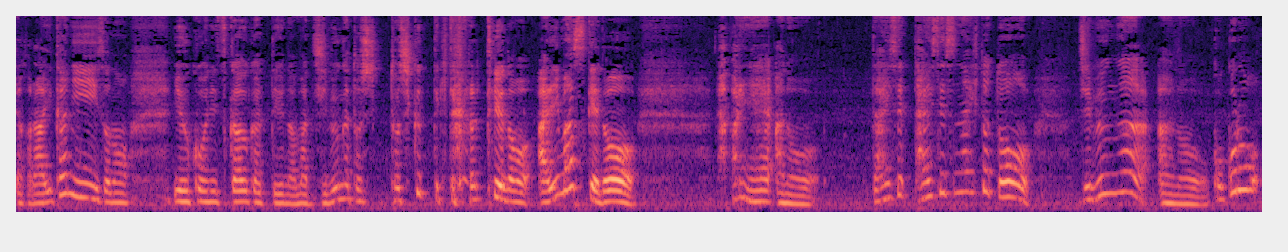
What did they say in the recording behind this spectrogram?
だからいかにその有効に使うかっていうのは、まあ、自分が年年食ってきたからっていうのもありますけどやっぱりねあの大大切な人と自分があの心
